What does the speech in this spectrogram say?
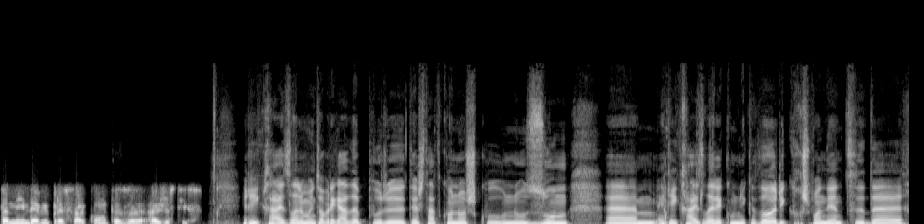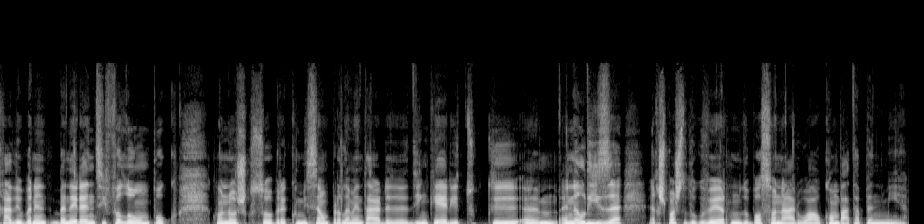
também devem prestar contas à, à Justiça. Henrique Reisler, muito obrigada por eh, ter estado connosco no Zoom. Um, Henrique Reisler é comunicador e correspondente da Rádio Bandeirantes e falou um pouco connosco sobre a Comissão Parlamentar de Inquérito que um, analisa a resposta do governo do Bolsonaro ao combate à pandemia.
